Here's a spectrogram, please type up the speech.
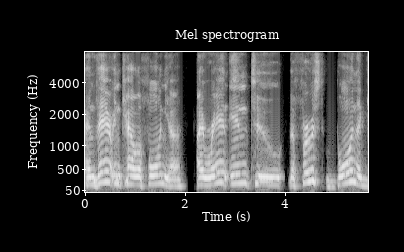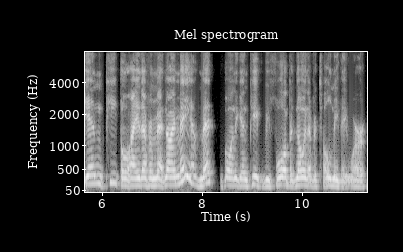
And there in California, I ran into the first born again people I had ever met. Now, I may have met born again people before, but no one ever told me they were.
